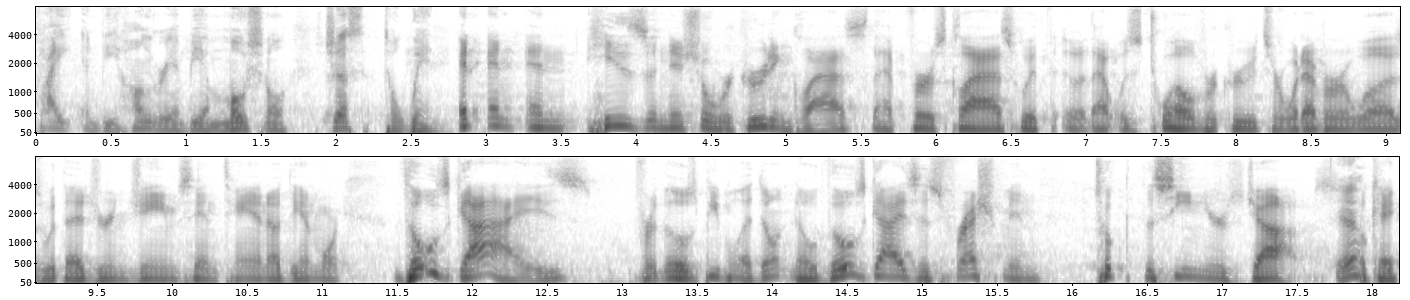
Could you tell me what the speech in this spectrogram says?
fight and be hungry and be emotional just to win. and and and his initial recruiting class, that first class with uh, that was twelve recruits or whatever it was with Edgerrin James, Santana, Dan Moore. Those guys, for those people that don't know, those guys as freshmen took the seniors' jobs. Yeah. Okay.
